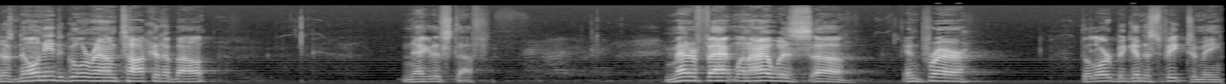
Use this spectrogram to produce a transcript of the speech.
There's no need to go around talking about negative stuff. Matter of fact, when I was uh, in prayer, the Lord began to speak to me,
